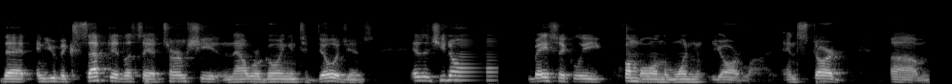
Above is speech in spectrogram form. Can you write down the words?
that, and you've accepted, let's say, a term sheet, and now we're going into diligence, is that you don't basically fumble on the one yard line and start um,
